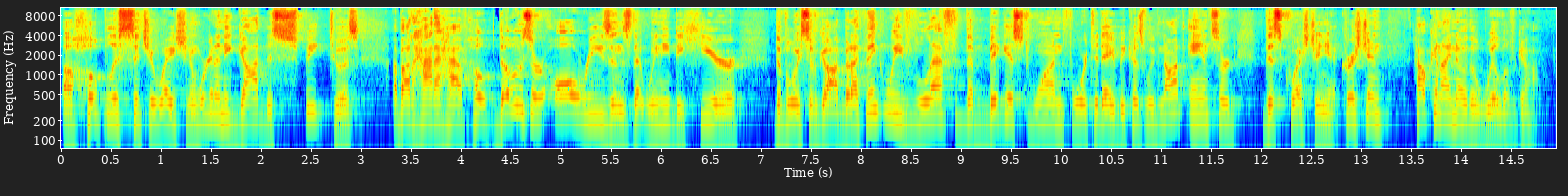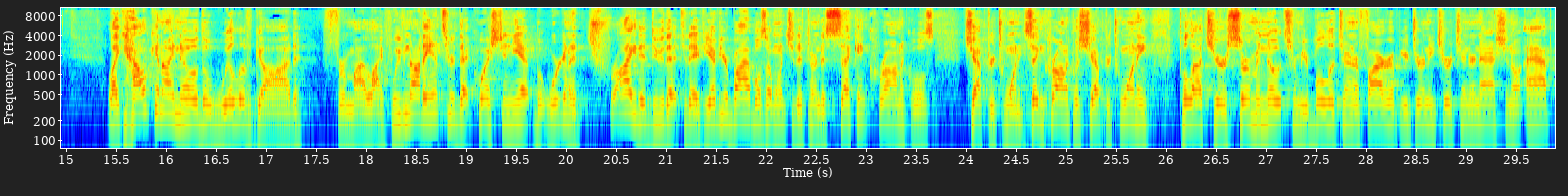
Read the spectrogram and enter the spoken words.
a hopeless situation. And we're going to need God to speak to us about how to have hope. Those are all reasons that we need to hear the voice of God. But I think we've left the biggest one for today because we've not answered this question yet. Christian, how can I know the will of God? Like, how can I know the will of God for my life? We've not answered that question yet, but we're going to try to do that today. If you have your Bibles, I want you to turn to Second Chronicles chapter 20. Second Chronicles chapter 20, pull out your sermon notes from your bulletin or fire up your Journey Church International app.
